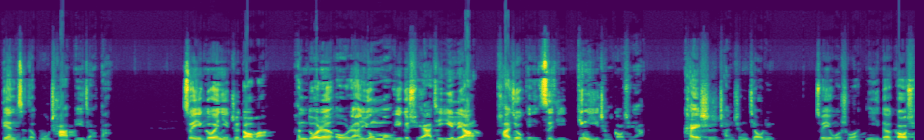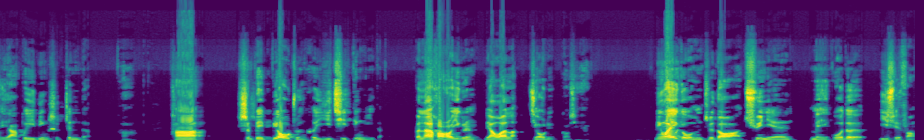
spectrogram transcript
电子的误差比较大。所以各位你知道吗？很多人偶然用某一个血压计一量，他就给自己定义成高血压，开始产生焦虑。所以我说，你的高血压不一定是真的啊，它是被标准和仪器定义的。本来好好一个人，量完了焦虑高血压。另外一个，我们知道啊，去年美国的医学方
